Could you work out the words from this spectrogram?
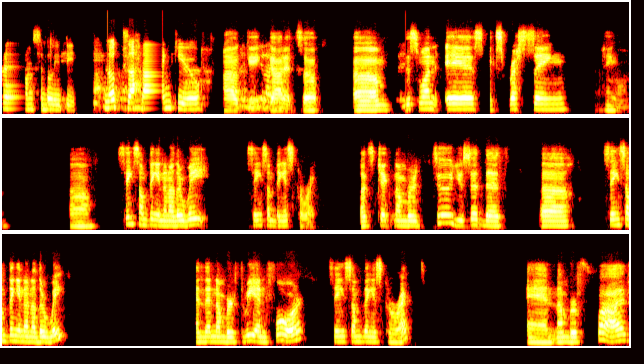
responsibility. Not Zara, thank you. Okay, got it. So um, this one is expressing, hang on, uh, saying something in another way, saying something is correct. Let's check number two. You said that uh, saying something in another way. And then number three and four, saying something is correct. And number five,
